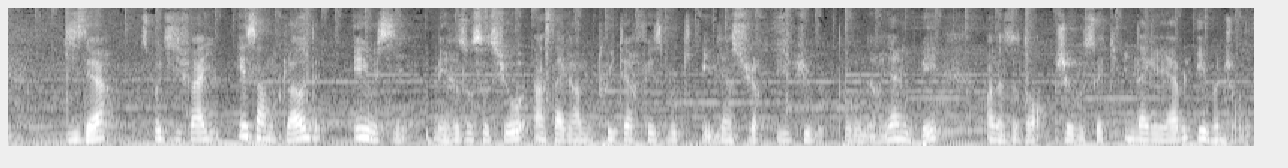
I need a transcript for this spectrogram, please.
Deezer, Spotify et SoundCloud, et aussi mes réseaux sociaux, Instagram, Twitter, Facebook et bien sûr YouTube pour ne rien louper. En attendant, je vous souhaite une agréable et bonne journée.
